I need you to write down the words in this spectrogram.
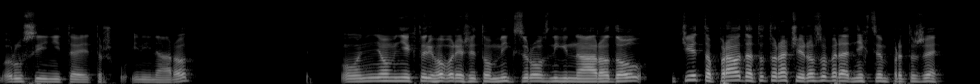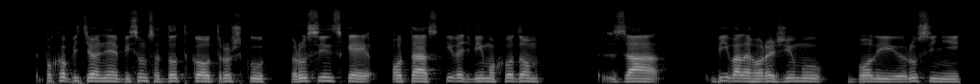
Rusíni to je trošku iný národ, o ňom niektorí hovoria, že je to mix rôznych národov. Či je to pravda, toto radšej rozoberať nechcem, pretože pochopiteľne by som sa dotkol trošku rusínskej otázky, veď mimochodom za bývalého režimu boli Rusini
